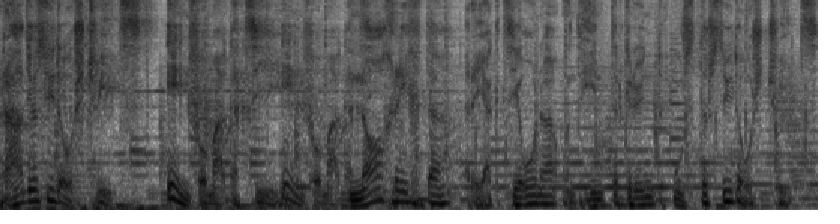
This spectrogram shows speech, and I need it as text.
Radio Südostschweiz, Infomagazin. Infomagazin. Nachrichten, Reaktionen und Hintergründe aus der Südostschweiz.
